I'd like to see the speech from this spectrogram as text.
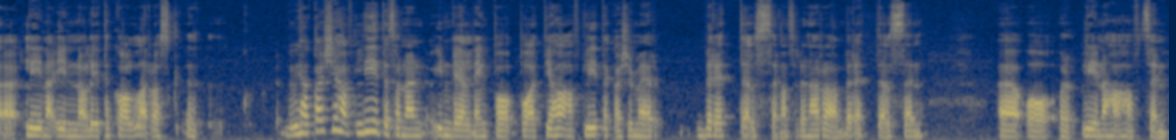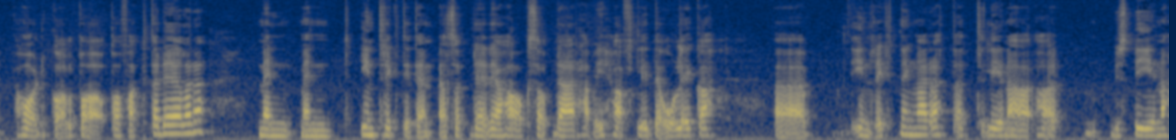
uh, Lina in och lite kollar och uh, vi har kanske haft lite sån indelning på, på att jag har haft lite kanske mer berättelsen, alltså den här ramberättelsen och, och Lina har haft sen hård koll på, på faktadelarna. men, men inte riktigt än. Alltså det, det har också, där har vi haft lite olika äh, inriktningar. Att, att Lina har just bina,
